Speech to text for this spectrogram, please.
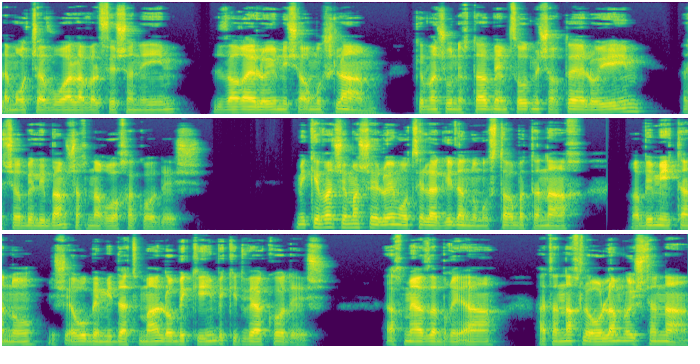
למרות שעברו עליו אלפי שנים, דבר האלוהים נשאר מושלם, כיוון שהוא נכתב באמצעות משרתי האלוהים, אשר בליבם שכנה רוח הקודש. מכיוון שמה שאלוהים רוצה להגיד לנו מוסתר בתנ"ך, רבים מאיתנו נשארו במידת מה לא בקיאים בכתבי הקודש, אך מאז הבריאה, התנ"ך לעולם לא השתנה,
